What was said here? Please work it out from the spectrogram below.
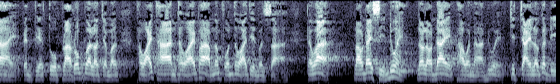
ได้ เป็นเพียงตัวปรารบว่าเราจะมาถวายทาน ถวายผ้าอาบน้ำฝน ถวายเทียนพรรษา แต่ว่าเราได้ศีลด้วย แล้วเราได้ภาวนาด้วย จิตใจเราก็ดี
